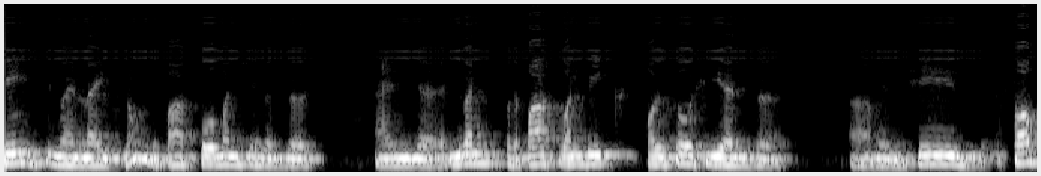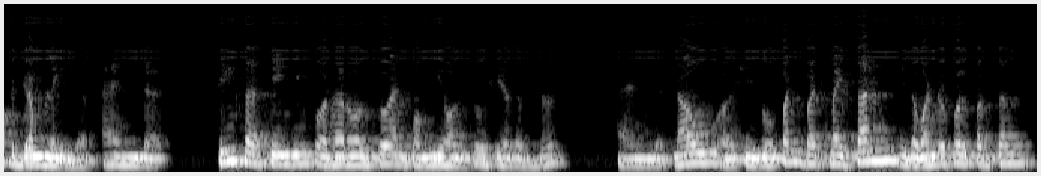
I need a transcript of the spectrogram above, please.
changed in my life. No, the past four months she has observed, and uh, even for the past one week also she has. Uh, I mean, she's stopped grumbling, and uh, things are changing for her also, and for me also. She has observed, and now uh, she's open. But my son is a wonderful person.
